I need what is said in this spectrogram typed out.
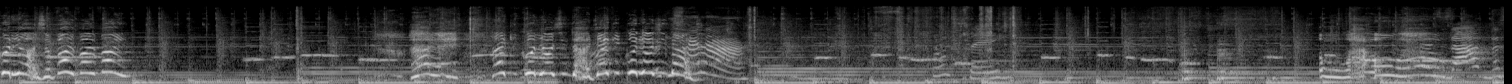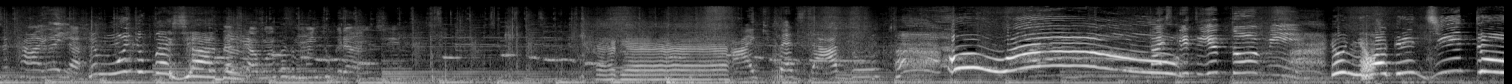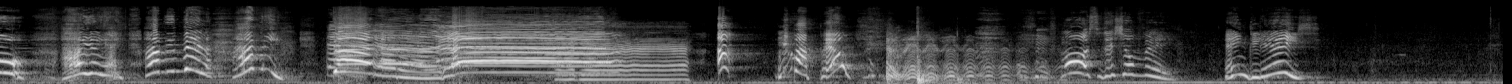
Curiosa. Vai, vai, vai! Ai, ai, ai, que curiosidade, ai, que curiosidade! Será? Não sei. Uau, uau! Pesado essa caixa! É muito pesada! Deve ter alguma coisa muito grande. Ai, que pesado! Ai, ai, ai! Abre, Bela! Abre! Tararara! Ah! Um papel? Moço, deixa eu ver. É inglês?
